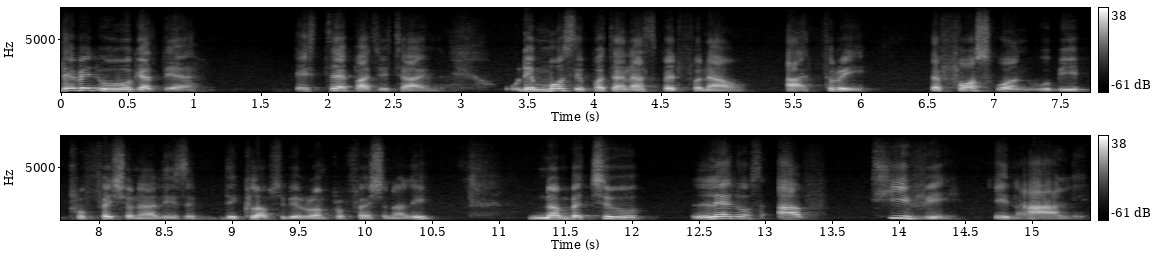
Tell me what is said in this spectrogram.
David, we will get there a step at a time. The most important aspect for now are three. The first one will be professionalism. The club should be run professionally. Number two, let us have TV in our league.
